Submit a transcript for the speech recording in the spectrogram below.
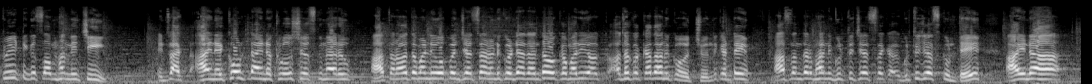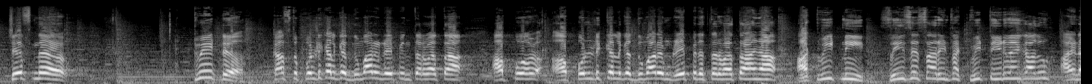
ట్వీట్కి సంబంధించి ఇన్ఫాక్ట్ ఆయన అకౌంట్ని ఆయన క్లోజ్ చేసుకున్నారు. ఆ తర్వాత మళ్ళీ ఓపెన్ చేశారు అనుకుంటే అదంతా ఒక మరి అదొక కథ అనుకోవచ్చు. ఎందుకంటే ఆ సందర్భాన్ని గుర్తు చేస్తే గుర్తు చేసుకుంటే ఆయన చేసిన ట్వీట్ కాస్త పొలిటికల్గా దుమారం రేపిన తర్వాత ఆ పొ ఆ పొలిటికల్గా దుమారం రేపిన తర్వాత ఆయన ఆ ట్వీట్ని ఫ్రీజ్ చేశారు. ఇన్ఫాక్ట్ ట్వీట్ తీయడమే కాదు ఆయన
